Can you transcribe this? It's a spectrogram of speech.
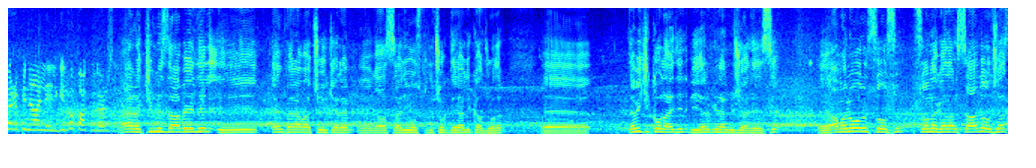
Yarı finalle ilgili ufak bir görüş alabilir Yani rakibimiz daha belli değil. Ee, hem Fenerbahçe hem e, Galatasaray Hospital çok değerli kadrolar. Ee, tabii ki kolay değil bir yarı final mücadelesi. Ee, ama ne olursa olsun sonuna kadar sahada olacağız.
